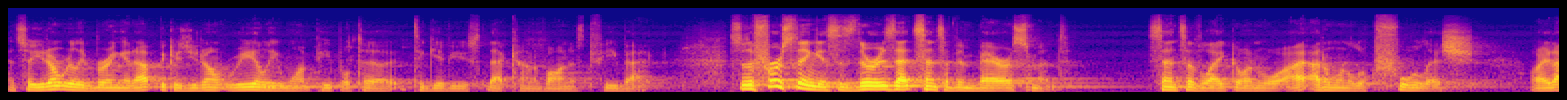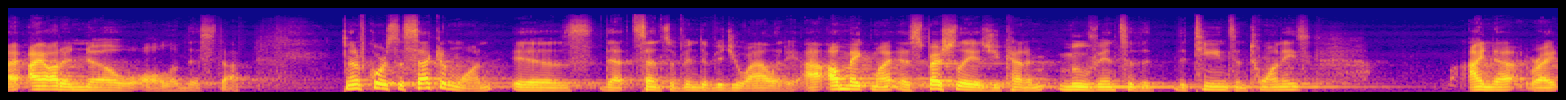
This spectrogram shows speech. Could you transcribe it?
and so you don't really bring it up because you don't really want people to, to give you that kind of honest feedback. So the first thing is, is there is that sense of embarrassment sense of like going, well, I, I don't want to look foolish, right? I, I ought to know all of this stuff. And of course, the second one is that sense of individuality. I, I'll make my, especially as you kind of move into the, the teens and 20s, I know, right?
